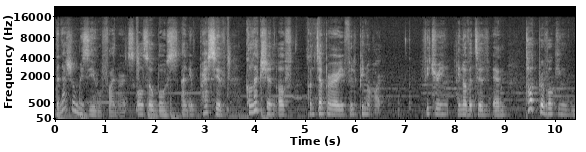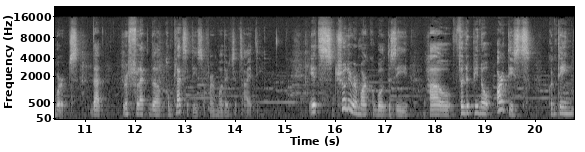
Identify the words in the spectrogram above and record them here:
The National Museum of Fine Arts also boasts an impressive collection of contemporary Filipino art, featuring innovative and thought-provoking works that reflect the complexities of our modern society. It's truly remarkable to see how Filipino artists continue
